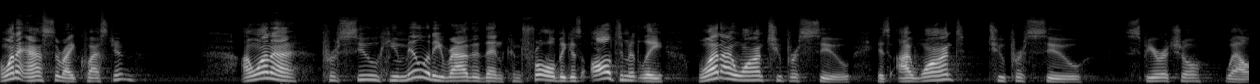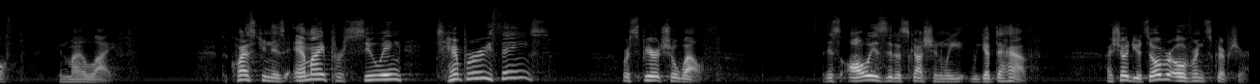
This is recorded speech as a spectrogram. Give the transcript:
I want to ask the right question. I want to pursue humility rather than control because ultimately, what I want to pursue is I want to pursue spiritual wealth in my life. The question is Am I pursuing temporary things or spiritual wealth? This is always the discussion we, we get to have. I showed you it's over over in Scripture.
